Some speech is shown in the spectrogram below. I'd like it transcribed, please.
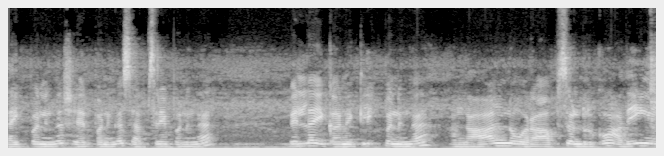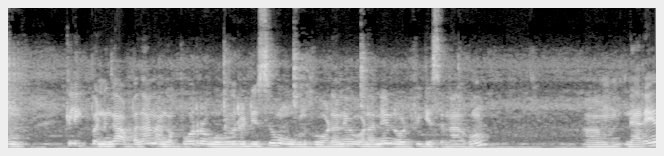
லைக் பண்ணுங்கள் ஷேர் பண்ணுங்கள் சப்ஸ்கிரைப் பண்ணுங்கள் பெல் ஐக்கானை கிளிக் பண்ணுங்கள் அங்கே ஆள்னு ஒரு ஆப்ஷன் இருக்கும். அதையும் கிளிக் பண்ணுங்கள் அப்போ தான் நாங்கள் போடுற ஒவ்வொரு டிஷ்ஷும் உங்களுக்கு உடனே உடனே நோட்டிஃபிகேஷன் ஆகும். நிறைய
